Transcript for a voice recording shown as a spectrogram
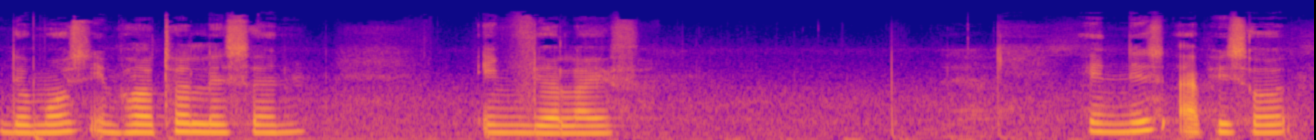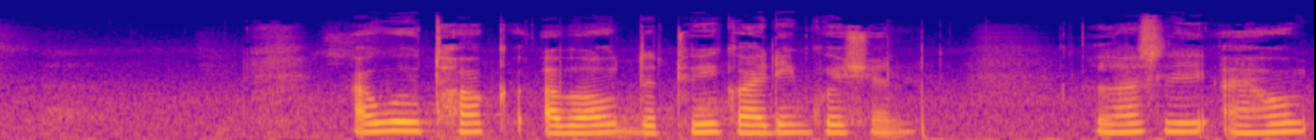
the most important lesson in your life? In this episode, I will talk about the three guiding questions. Lastly, I hope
